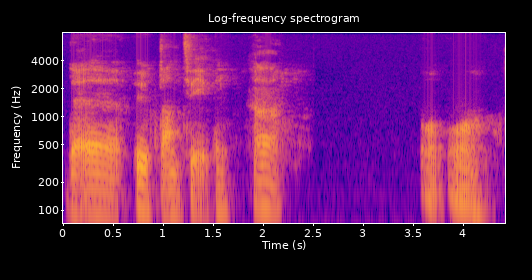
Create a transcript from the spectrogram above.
det utan tvivel. Ja. Och, och,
